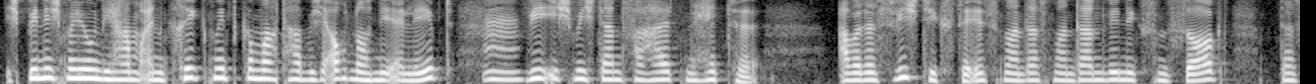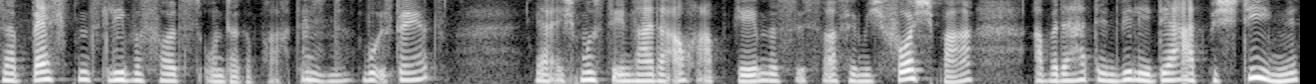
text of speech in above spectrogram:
Ich bin nicht mehr jung, die haben einen Krieg mitgemacht, habe ich auch noch nie erlebt, wie ich mich dann verhalten hätte. Aber das Wichtigste ist man, dass man dann wenigstens sorgt, dass er bestens liebevollst untergebracht ist. Wo ist der jetzt? Ja, ich musste ihn leider auch abgeben. Das ist, war für mich furchtbar. Aber der hat den Willi derart bestiegen,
